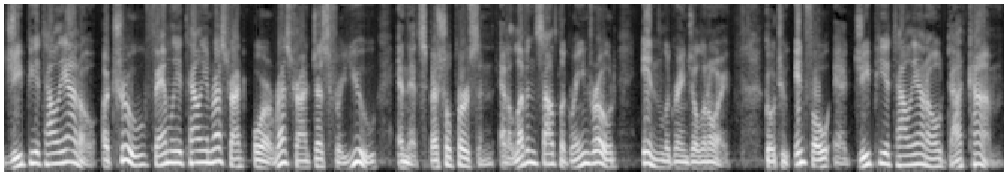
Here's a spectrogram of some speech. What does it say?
GP Italiano, a true family Italian restaurant or a restaurant just for you and that special person at 11 South LaGrange Road in LaGrange, Illinois. Go to info at gpitaliano.com.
